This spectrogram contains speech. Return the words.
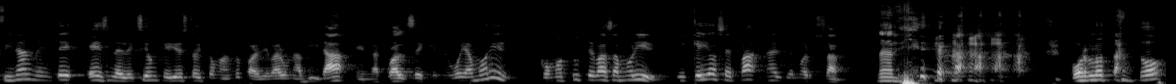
finalmente es la elección que yo estoy tomando para llevar una vida en la cual sé que me voy a morir, como tú te vas a morir. Y que yo sepa, nadie se ha muerto sano. Nadie. Por lo tanto,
